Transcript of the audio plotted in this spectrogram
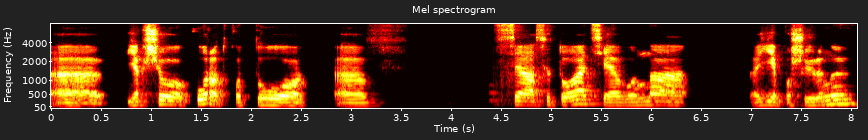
Е, Якщо коротко, то е, ця ситуація вона є поширеною.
